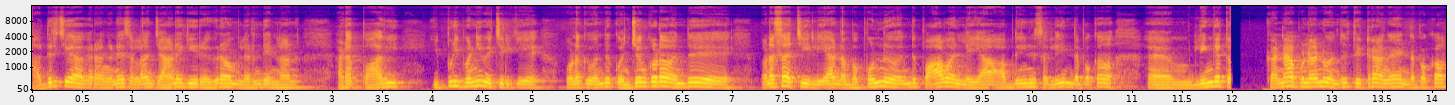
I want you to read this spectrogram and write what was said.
அதிர்ச்சி ஆகிறாங்கன்னே சொல்லலாம். ஜானகி ரகுராம்லேருந்து என்னான்னு அட பாவி இப்படி பண்ணி வச்சிருக்கியே உனக்கு வந்து கொஞ்சம் கூட வந்து மனசாட்சி இல்லையா? நம்ம பொண்ணு வந்து பாவம் இல்லையா? அப்படின்னு சொல்லி இந்த பக்கம் லிங்கத்தை கண்ணாப்புண்ணான்னு வந்து திட்டுறாங்க. இந்த பக்கம்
